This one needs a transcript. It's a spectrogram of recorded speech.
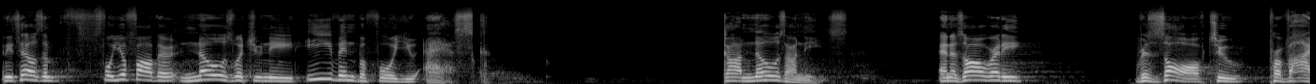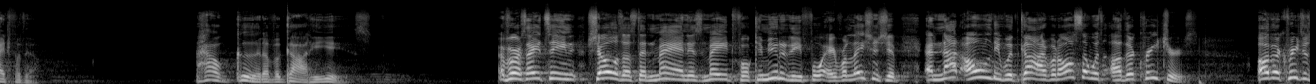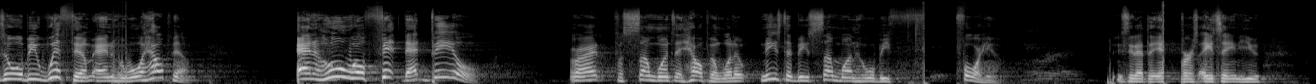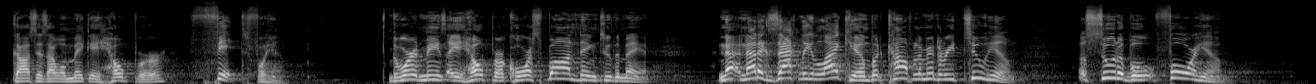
And he tells them, For your Father knows what you need even before you ask. God knows our needs and has already resolved to provide for them. How good of a God He is. Verse 18 shows us that man is made for community, for a relationship, and not only with God, but also with other creatures. Other creatures who will be with him and who will help him. And who will fit that bill, right? For someone to help him. Well, it needs to be someone who will be for him. You see that the end verse 18, you, God says, I will make a helper fit for him. The word means a helper corresponding to the man. Not, not exactly like him, but complementary to him, uh, suitable for him.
